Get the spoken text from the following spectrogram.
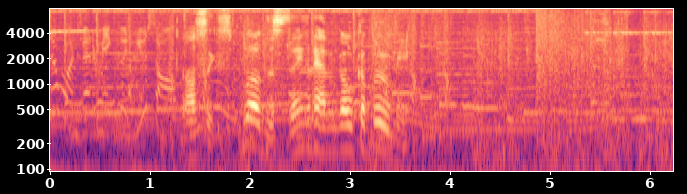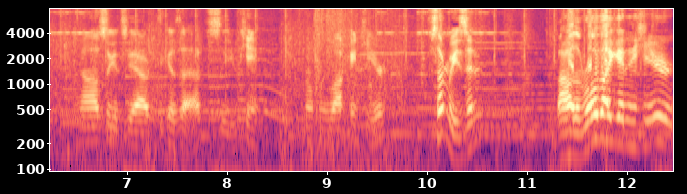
Someone better make good use of And also explode this thing and have him go kaboomy. And also gets you out because uh, obviously you can't normally walk in here. For some reason. Wow, the robot get in here?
